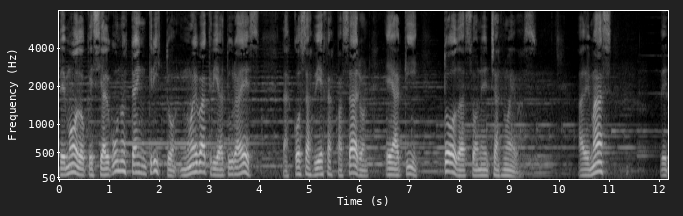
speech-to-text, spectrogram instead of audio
De modo que si alguno está en Cristo, nueva criatura es. Las cosas viejas pasaron, He aquí, todas son hechas nuevas. Además de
